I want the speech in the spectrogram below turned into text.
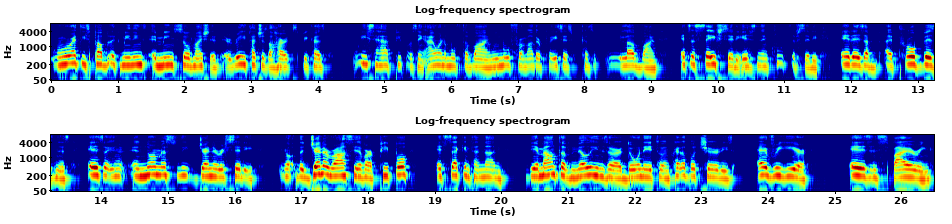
When we're at these public meetings, it means so much. It, it really touches the hearts because we have people saying, I want to move to Vaughan. We move from other places because we love Vaughan. It's a safe city. It's an inclusive city. It is a, a pro business. It is an enormously generous city. You know, the generosity of our people, it's second to none. The amount of millions that are donated to incredible charities every year, it is inspiring.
